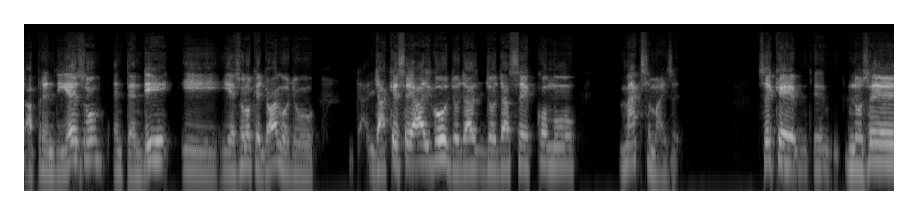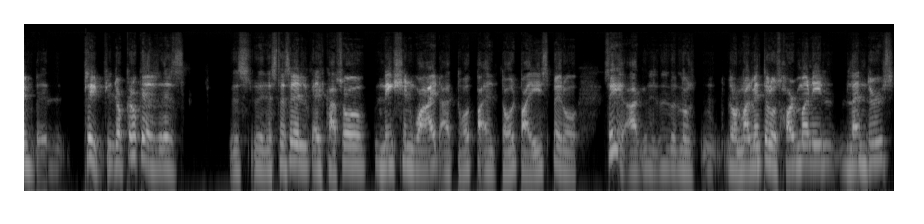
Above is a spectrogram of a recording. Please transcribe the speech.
aprendí eso, entendí, y, y eso es lo que yo hago. Yo, ya que sé algo, yo ya, yo ya sé cómo maximize it. Sé que, eh, no sé, sí, yo creo que es, es- es- este es el, el caso nationwide a todo, en todo el país, pero sí, a- los, normalmente los hard money lenders,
